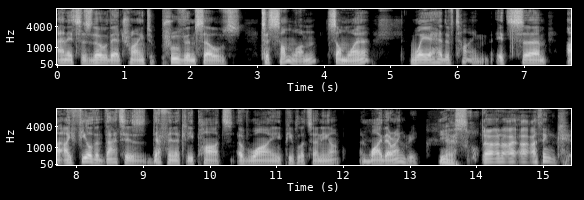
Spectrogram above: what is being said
and it's as though they're trying to prove themselves to someone somewhere way ahead of time. It's um, I, I, feel that that is definitely part of why people are turning up and why they're angry. Yes, uh, and I, I think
